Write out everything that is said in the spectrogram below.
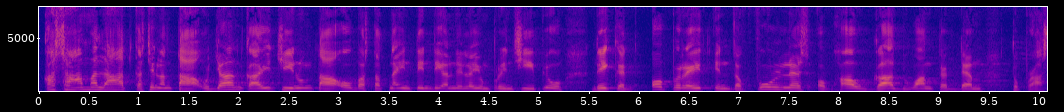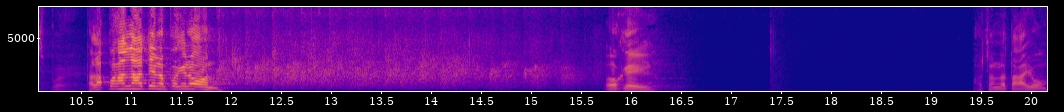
Kasama lahat kasi ng tao dyan, kahit sinong tao, basta't naintindihan nila yung prinsipyo, they can operate in the fullness of how God wanted them to prosper. Palakpakan natin ang Panginoon. Okay. Asan na tayo?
